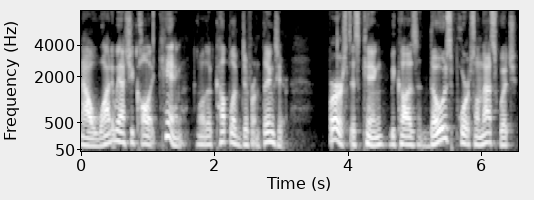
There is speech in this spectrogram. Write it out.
Now, why do we actually call it king? Well, there are a couple of different things here. First is king because those ports on that switch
